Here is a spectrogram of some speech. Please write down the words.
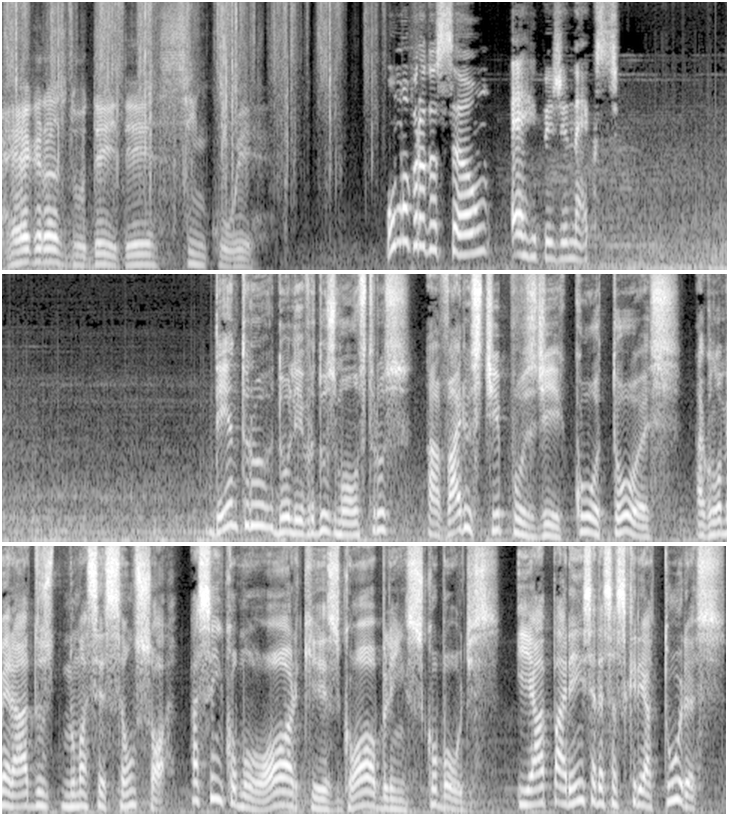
Regras do D&D 5e. Uma produção RPG Next. Dentro do livro dos monstros, há vários tipos de Kuotoas aglomerados numa seção só, assim como orcs, goblins, kobolds. E a aparência dessas criaturas,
